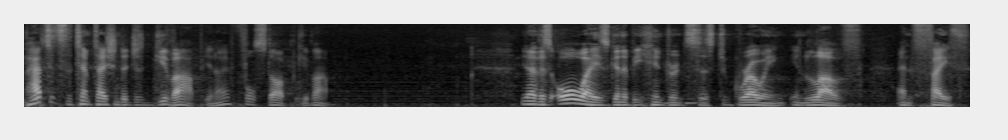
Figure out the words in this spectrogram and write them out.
Perhaps it's the temptation to just give up, you know, full stop, give up. You know, there's always going to be hindrances to growing in love and faith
